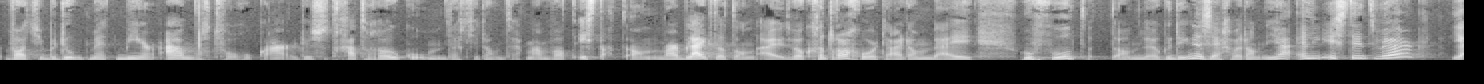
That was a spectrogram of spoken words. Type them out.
wat je bedoelt met meer aandacht voor elkaar. Dus het gaat er ook om dat je dan zeg maar, wat is dat dan? Waar blijkt dat dan uit? Welk gedrag hoort daar dan bij? Hoe voelt het dan? Welke dingen zeggen we dan? Ja, en is dit werk? Ja,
